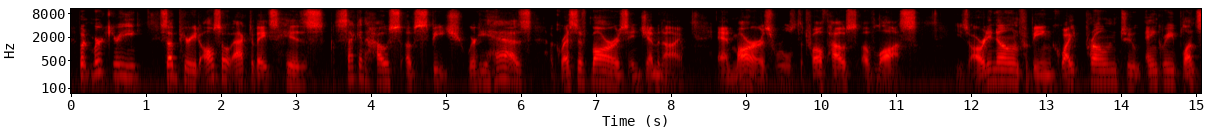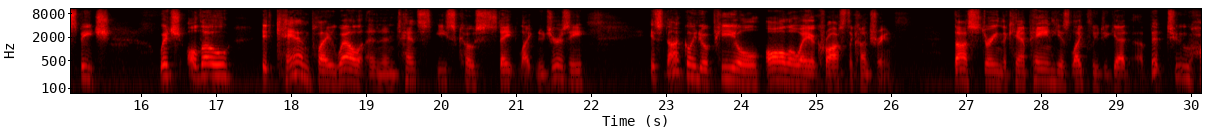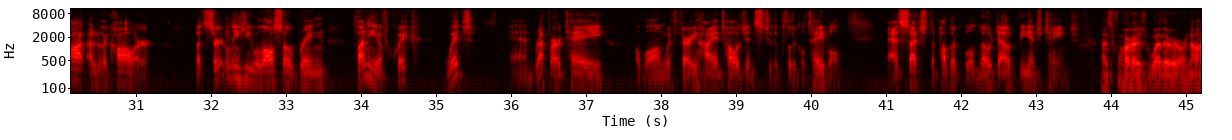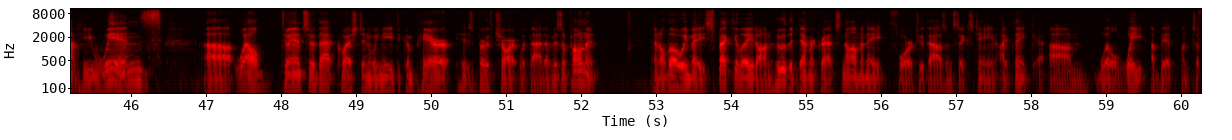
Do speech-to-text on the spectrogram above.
But Mercury subperiod also activates his second house of speech, where he has aggressive Mars in Gemini, and Mars rules the 12th house of loss. He's already known for being quite prone to angry, blunt speech, which, although it can play well in an intense East Coast state like New Jersey, it's not going to appeal all the way across the country. Thus, during the campaign, he is likely to get a bit too hot under the collar, but certainly he will also bring plenty of quick wit and repartee along with very high intelligence to the political table. As such, the public will no doubt be entertained. As far as whether or not he wins, uh, well, to answer that question, we need to compare his birth chart with that of his opponent. And although we may speculate on who the Democrats nominate for 2016, I think um, we'll wait a bit until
